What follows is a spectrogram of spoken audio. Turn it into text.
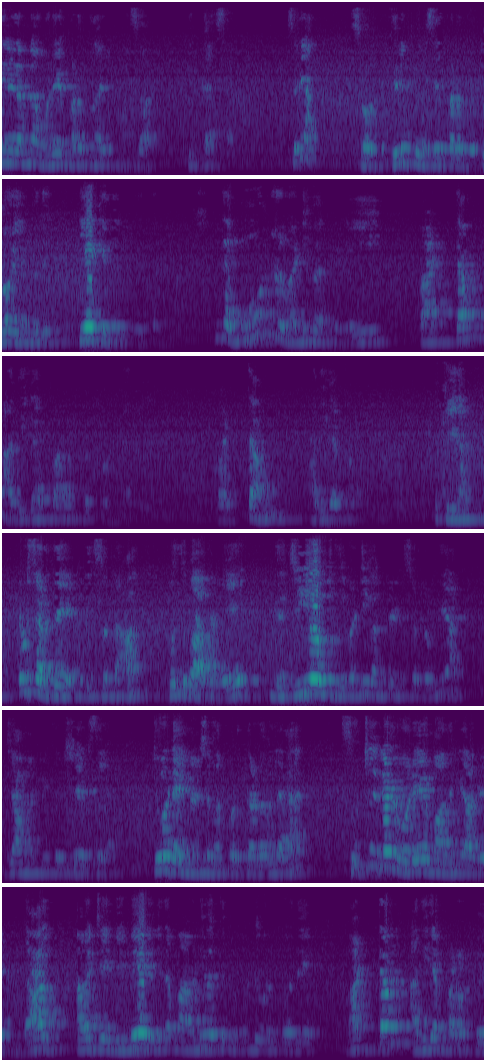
நீளம்னா ஒரே பரப்பு தான் இருக்குமா சார்? இருக்கா சார். சரியா? சோ திருப்பு விசை பரப்பு டோ என்பது ஏக்கு திருப்பு இந்த மூன்று வடிவங்களில் வட்டம் அதிக பரப்பு கொண்டது. வட்டம் அதிக பரப்பு. ஓகேயா எப்படி சார் அது அப்படின்னு சொன்னா பொதுவாகவே இந்த ஜியோ விதி வடிவங்கள்னு சொல்றோம் இல்லையா? ஜியாமெட்ரிக்கல் ஷேப்ஸ்ல டூ டைமென்ஷனை பொறுத்த அளவுல சுற்றுகள் ஒரே மாதிரியாக இருந்தால் அவற்றை வெவ்வேறு விதமாக வடிவத்துக்கு கொண்டு வரும்போது வட்டம் அதிக பரப்பு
